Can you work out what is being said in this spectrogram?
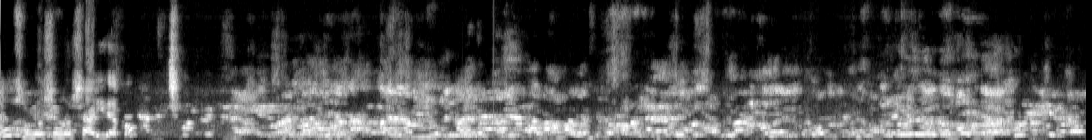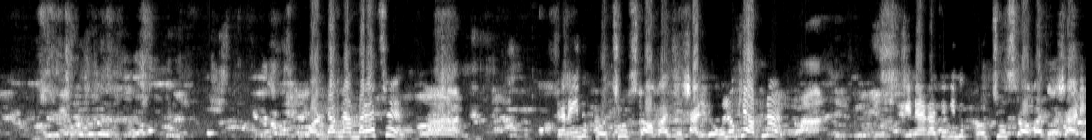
খুব সুন্দর সুন্দর শাড়ি, দেখো। কন্ট্যাক্ট নাম্বার আছে? এখানে কিন্তু প্রচুর স্টক আছে শাড়ির। ওগুলো কি আপনার? হ্যাঁ। এনার কাছে কিন্তু প্রচুর স্টক আছে শাড়ি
